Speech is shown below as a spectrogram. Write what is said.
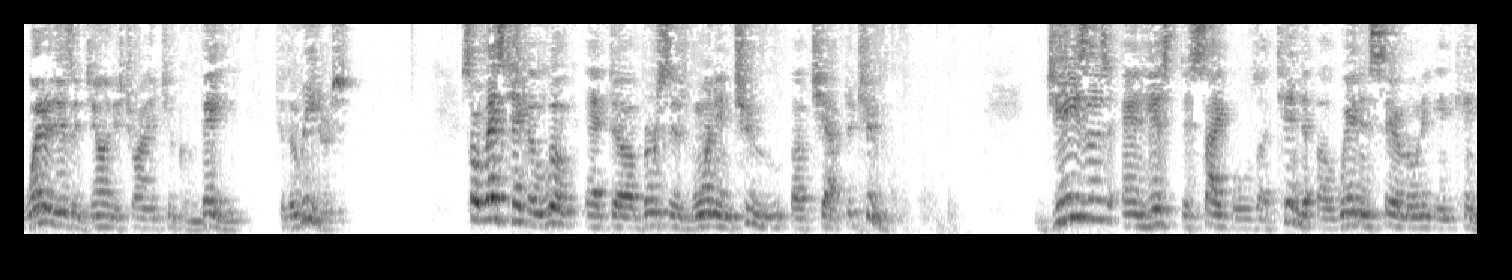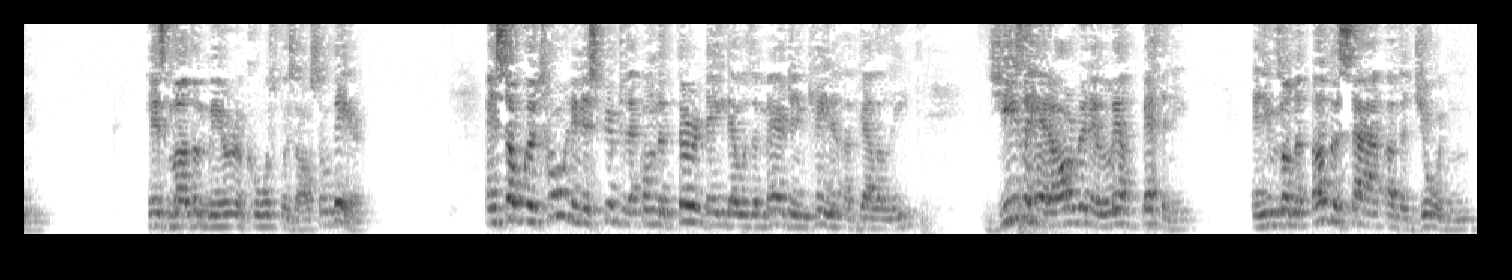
what it is that John is trying to convey to the readers. So let's take a look at uh, verses 1 and 2 of chapter 2. Jesus and his disciples attended a wedding ceremony in Canaan. His mother Mary, of course, was also there. And so we're told in the scripture that on the third day there was a marriage in Cana of Galilee. Jesus had already left Bethany and he was on the other side of the Jordan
